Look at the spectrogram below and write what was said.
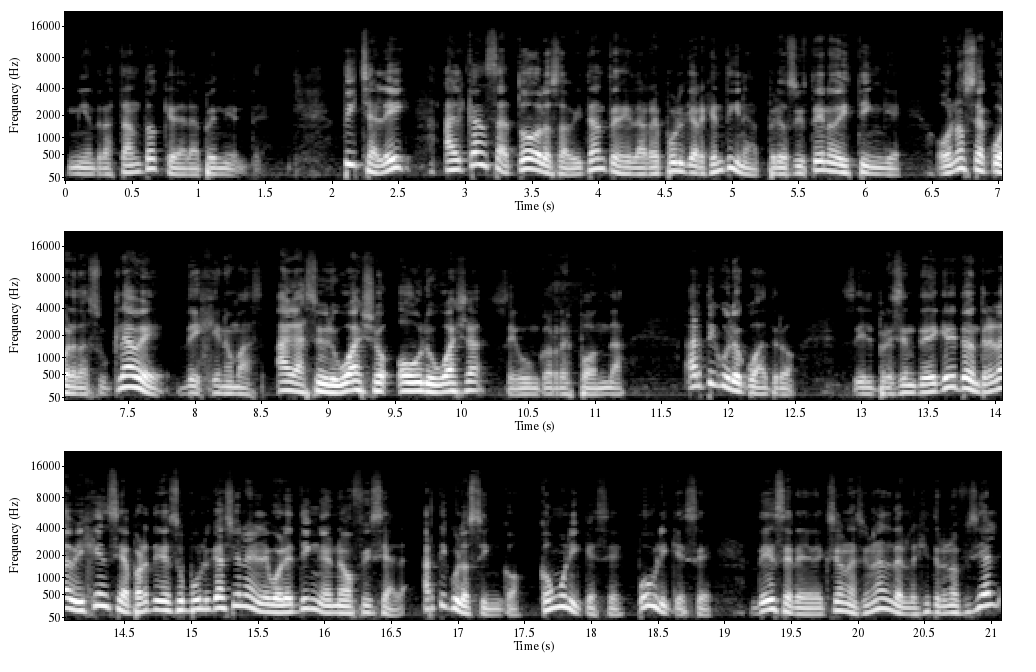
mientras tanto quedará pendiente. Dicha ley alcanza a todos los habitantes de la República Argentina, pero si usted no distingue o no se acuerda su clave, deje nomás, hágase uruguayo o uruguaya según corresponda. Artículo 4. El presente decreto entrará a vigencia a partir de su publicación en el boletín no oficial. Artículo 5. Comuníquese, publíquese, dése la Dirección Nacional del Registro no oficial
